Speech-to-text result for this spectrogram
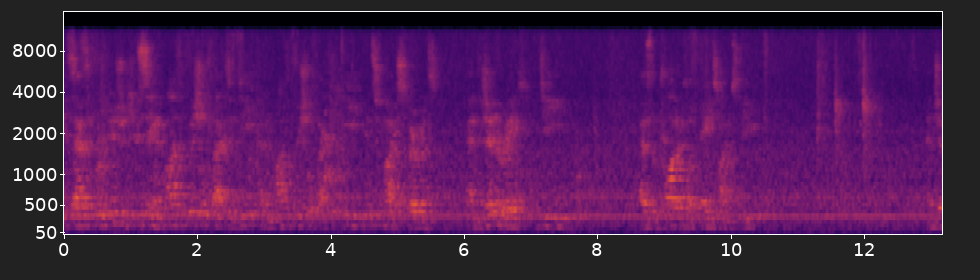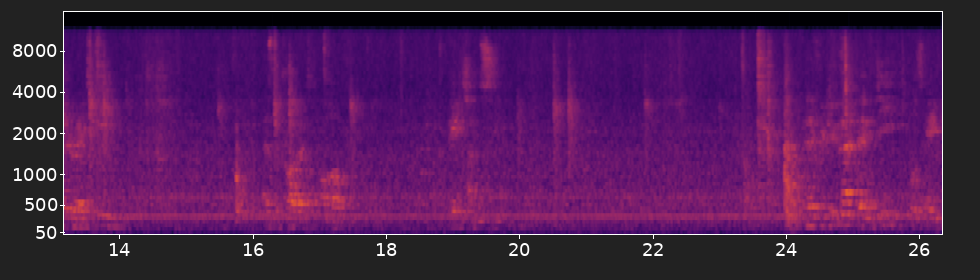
it's as if we're introducing an artificial factor D and an artificial factor E into my experiment and generate D as the product of A times B and generate E as the product of A times C. And if we do that, then D equals AB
